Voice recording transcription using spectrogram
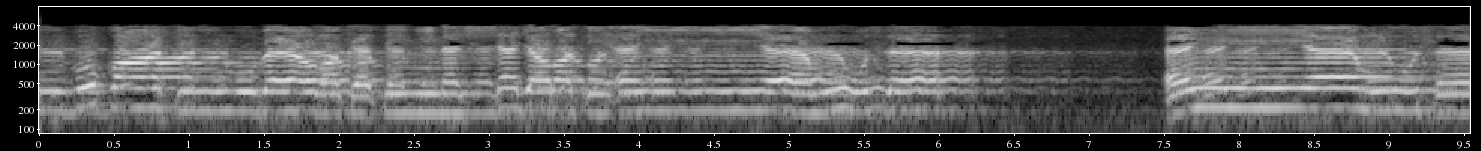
البقعة المباركة من الشجرة أن يا موسى أن يا موسى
